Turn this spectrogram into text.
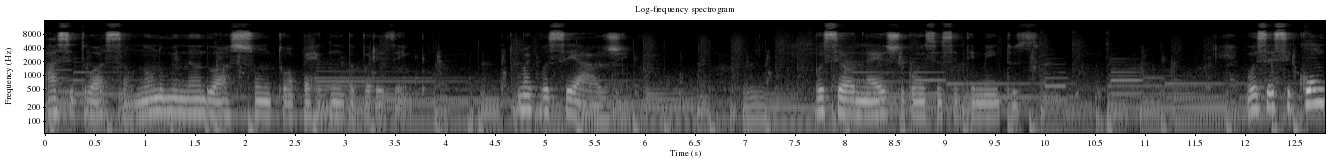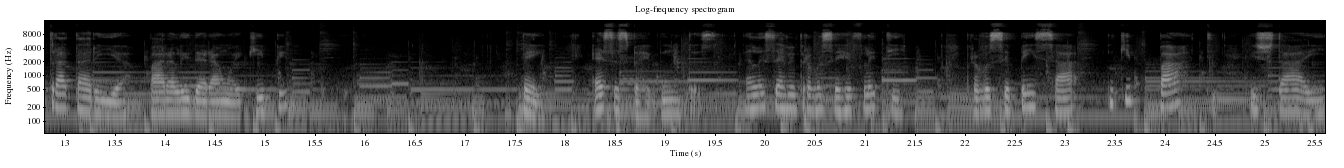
a situação, não dominando o assunto, uma pergunta, por exemplo? Como é que você age? Você é honesto com os seus sentimentos? Você se contrataria para liderar uma equipe? Bem, essas perguntas, elas servem para você refletir, para você pensar em que parte está aí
